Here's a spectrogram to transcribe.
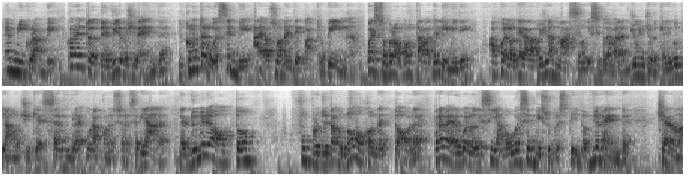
e micro AB. Come detto nel video precedente, il connettore USB aveva solamente 4 pin. Questo però portava dei limiti a quello che era la velocità massima che si poteva raggiungere, perché ricordiamoci che è sempre una connessione seriale. Nel 2008 fu progettato un nuovo connettore per avere quello che si chiama USB Super Speed. Ovviamente c'erano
